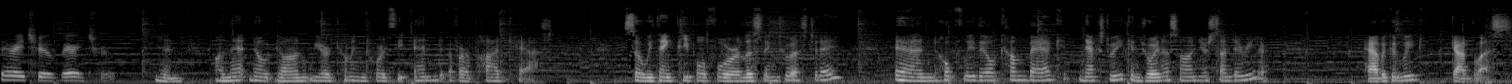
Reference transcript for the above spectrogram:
Very true, very true. And on that note, Don, we are coming towards the end of our podcast. So we thank people for listening to us today, and hopefully they'll come back next week and join us on your Sunday Reader. Have a good week. God bless.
